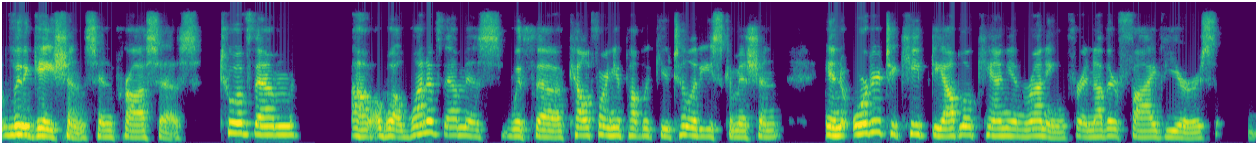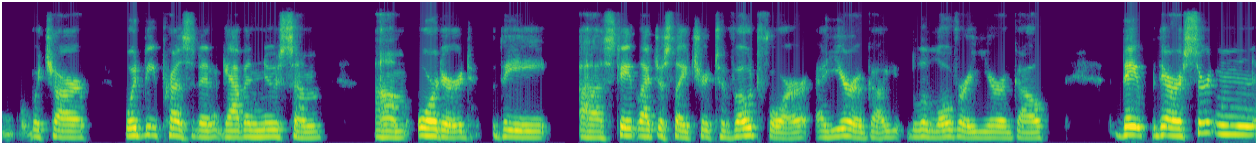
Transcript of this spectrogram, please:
litigations in process. Two of them, uh, well, one of them is with the California Public Utilities Commission. In order to keep Diablo Canyon running for another five years, which our would be President Gavin Newsom um, ordered the uh, state legislature to vote for a year ago, a little over a year ago, they there are certain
